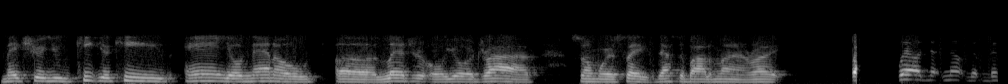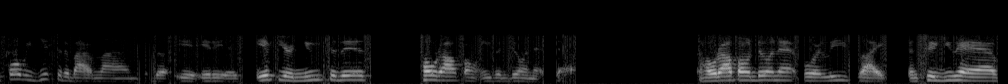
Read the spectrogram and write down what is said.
make sure you keep your keys and your nano uh, ledger or your drive somewhere safe. That's the bottom line, right? Well, no, no before we get to the bottom line, the, it, it is if you're new to this, hold off on even doing that stuff. Hold off on doing that for at least like until you have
